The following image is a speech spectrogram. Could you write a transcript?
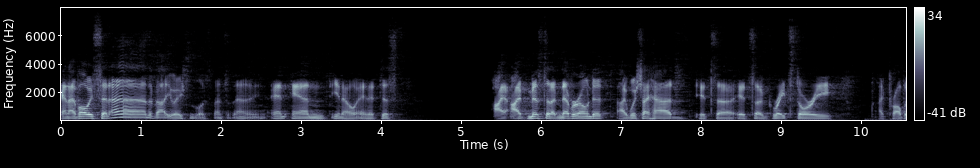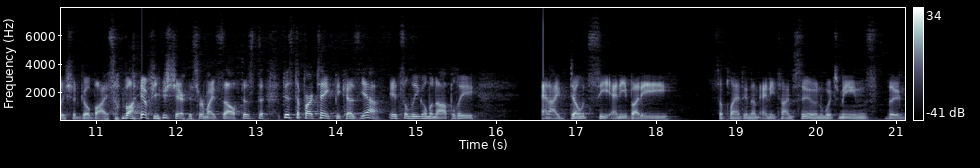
and I've always said, ah, the valuation's a little expensive, and and, and you know, and it just, I, I've missed it. I've never owned it. I wish I had. It's a, it's a great story. I probably should go buy some, buy a few shares for myself just to, just to partake because yeah, it's a legal monopoly, and I don't see anybody supplanting them anytime soon, which means the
